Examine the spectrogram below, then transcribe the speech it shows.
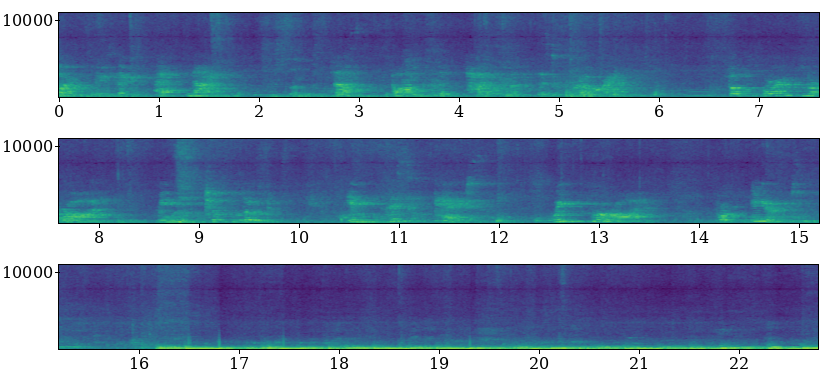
time. Thus spawns the title of this program. The word maraud means to loot. In this case, we maraud for ears. Back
